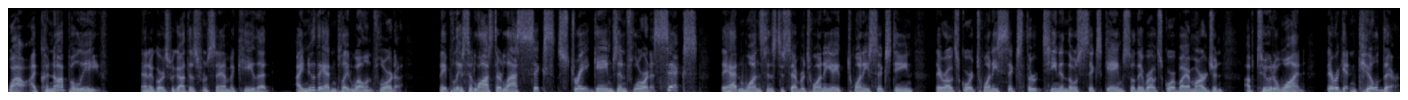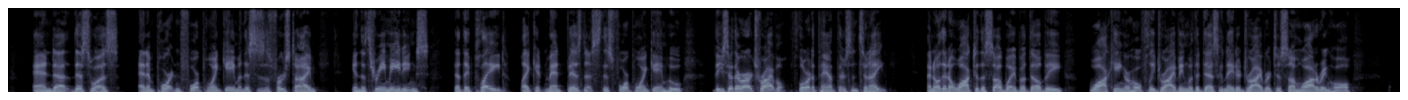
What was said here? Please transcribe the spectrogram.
wow, I could not believe, and of course we got this from Sam McKee, that I knew they hadn't played well in Florida. Maple Leafs had lost their last six straight games in Florida. Six. They hadn't won since December 28th, 2016. They were outscored 26 13 in those six games. So they were outscored by a margin of two to one. They were getting killed there. And uh, this was an important four point game. And this is the first time in the three meetings that they played like it meant business, this four point game. Who these are their arch rival, Florida Panthers. And tonight, I know they don't walk to the subway, but they'll be walking or hopefully driving with a designated driver to some watering hole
